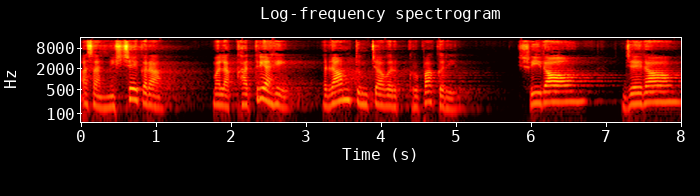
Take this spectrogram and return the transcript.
असा निश्चय करा. मला खात्री आहे राम तुमच्यावर कृपा करेल. श्रीराम जय राम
